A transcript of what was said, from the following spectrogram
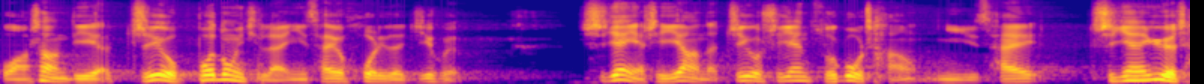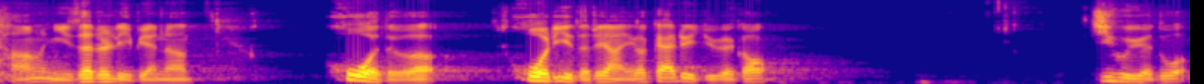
往上跌，只有波动起来，你才有获利的机会。时间也是一样的，只有时间足够长，你才时间越长，你在这里边呢获得获利的这样一个概率就越高，机会越多。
